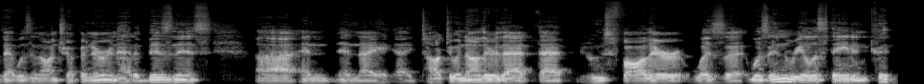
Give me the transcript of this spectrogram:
that was an entrepreneur and had a business. Uh, and and I, I, talked to another that that whose father was uh, was in real estate and could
